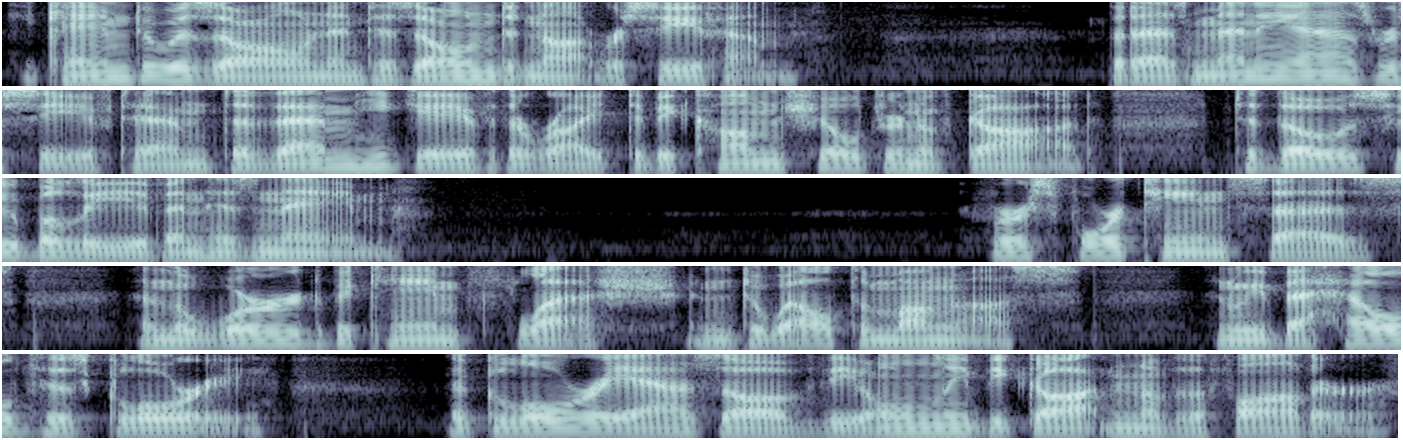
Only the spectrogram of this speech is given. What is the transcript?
He came to his own, and his own did not receive him. But as many as received him, to them he gave the right to become children of God, to those who believe in his name. Verse 14 says, And the Word became flesh, and dwelt among us, and we beheld his glory the glory as of the only begotten of the Father,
